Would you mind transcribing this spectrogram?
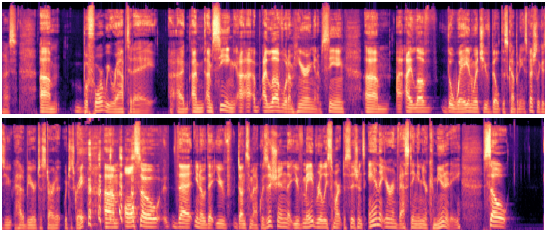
Nice. Um, before we wrap today, I, I- I'm I'm seeing. I, I, I love what I'm hearing and I'm seeing. Um, I, I love the way in which you've built this company, especially because you had a beer to start it, which is great. Um, also, that you know that you've done some acquisition, that you've made really smart decisions, and that you're investing in your community. So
